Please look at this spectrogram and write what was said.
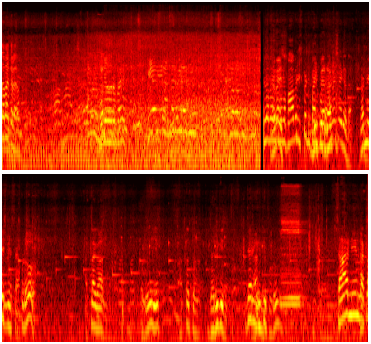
రమేషే రమేష్ ఇప్పుడు అట్లా కాదు. ఇప్పుడు అట్లా జరిగింది. జరిగింది. ఇప్పుడు సార్ నేను లక్ష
